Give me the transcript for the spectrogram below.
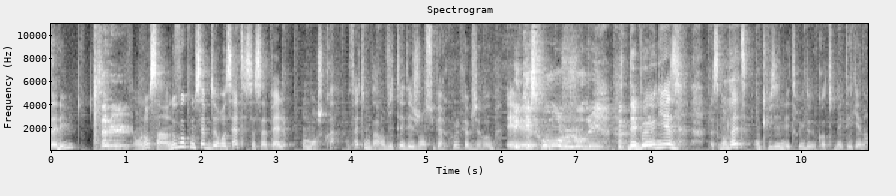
Salut Salut On lance un nouveau concept de recette, ça s'appelle On mange quoi? En fait, on va inviter des gens super cool comme Jérôme. Et, euh, qu'est-ce qu'on mange aujourd'hui? Des bolognaises Parce qu'en fait, on cuisine les trucs de quand on était gamin.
